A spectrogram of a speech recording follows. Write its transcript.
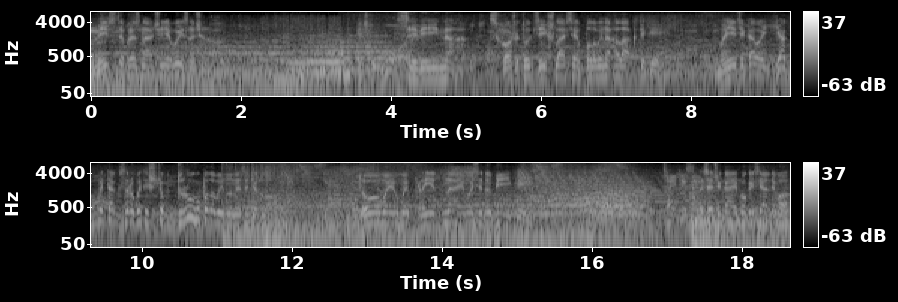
Місце призначення визначено. Це війна. Схоже, тут зійшлася половина галактики. Мені цікаво, як би так зробити, щоб другу половину не затягло. Думаю, ми приєднаємося до бійки. Зачекай, поки сядемо.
